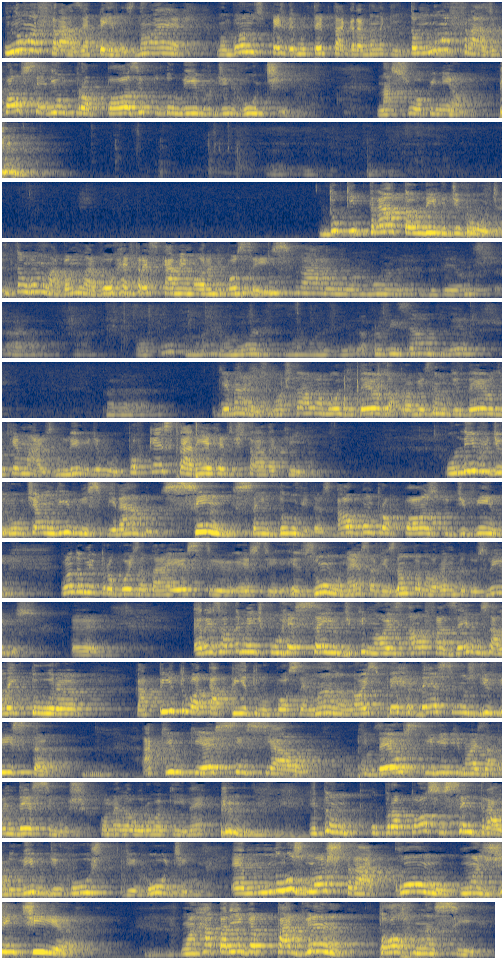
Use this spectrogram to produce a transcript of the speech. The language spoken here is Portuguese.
Numa frase apenas, não é. Não vamos perder muito tempo estar tá gravando aqui. Então, numa frase, qual seria o propósito do livro de Ruth, na sua opinião? do que trata o livro de Ruth. Então vamos lá, vamos lá, vou refrescar a memória de vocês. Mostrar o amor de Deus ao povo, não é? O amor, o amor de Deus, a provisão de Deus para. O que mais? Mostrar o amor de Deus, a provisão de Deus, o que mais? No livro de Ruth. Por que estaria registrado aqui? O livro de Ruth é um livro inspirado? Sim, sem dúvidas. Há algum propósito divino quando eu me propus a dar este, este resumo, né, essa visão panorâmica dos livros, é, era exatamente com receio de que nós, ao fazermos a leitura, capítulo a capítulo por semana, nós perdêssemos de vista aquilo que é essencial, que Deus queria que nós aprendêssemos, como ela orou aqui, né? Então, o propósito central do livro de Ruth, de Ruth é nos mostrar como uma gentia, uma rapariga pagã, torna-se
